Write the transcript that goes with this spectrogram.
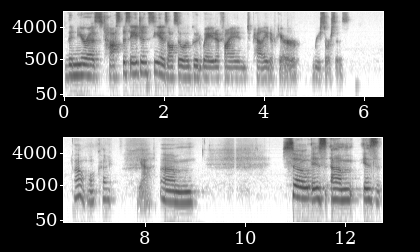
the nearest hospice agency is also a good way to find palliative care resources. Oh, okay. Yeah. Um, so is um, is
